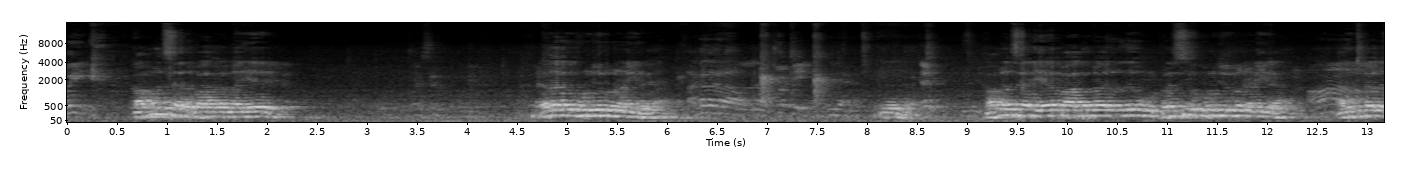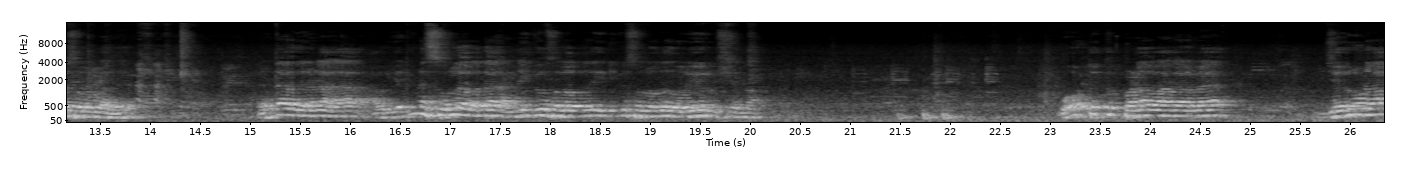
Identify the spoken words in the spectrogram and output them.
பொய். கமல் சார் பார்க்குற மாதிரியே இருக்கு எல்லாருக்கும் புரிஞ்சிருக்கும்னு நினைக்கிறேன். கமல் சார் ஏன் பார்த்த மாதிரி இருந்தது உங்க பிரஸ்க்கு புரிஞ்சிருக்கும்னு நினைக்கிறேன். அதுக்கு மேல சொல்லக்கூடாது. ரெண்டாவது என்னன்னா அவர் என்ன சொல்ல வந்தார் அன்னைக்கும் சொல்ல வந்தது இன்னைக்கும் சொல்ல வந்தது ஒரே ஒரு விஷயம் தான் ஓட்டுக்கு பணம் வாங்காம ஜெனூனா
